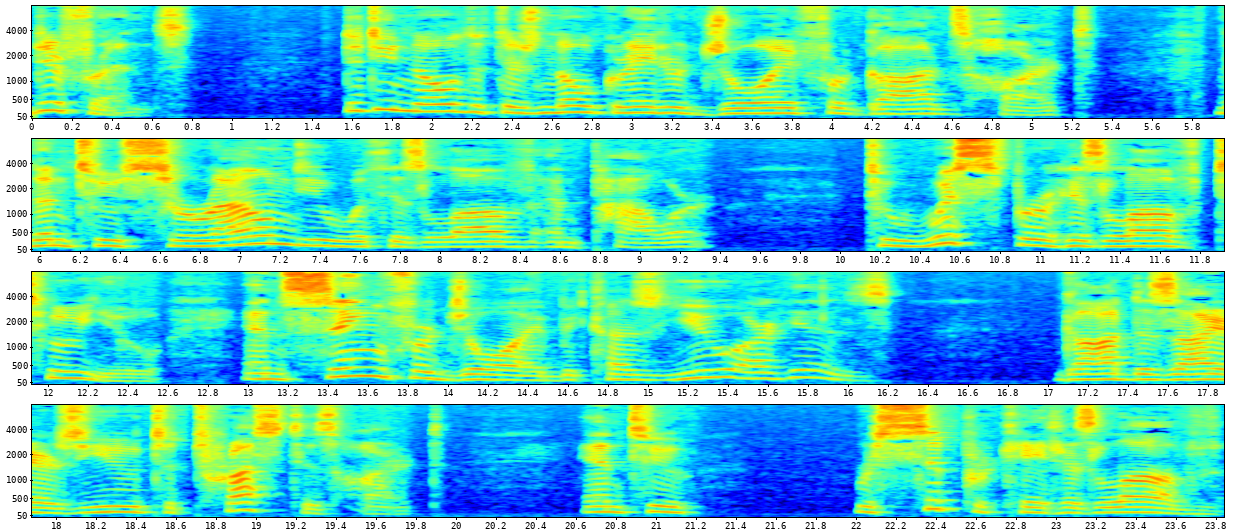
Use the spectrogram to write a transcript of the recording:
Dear friends, did you know that there's no greater joy for God's heart than to surround you with His love and power, to whisper His love to you, and sing for joy because you are His? God desires you to trust His heart and to reciprocate His love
